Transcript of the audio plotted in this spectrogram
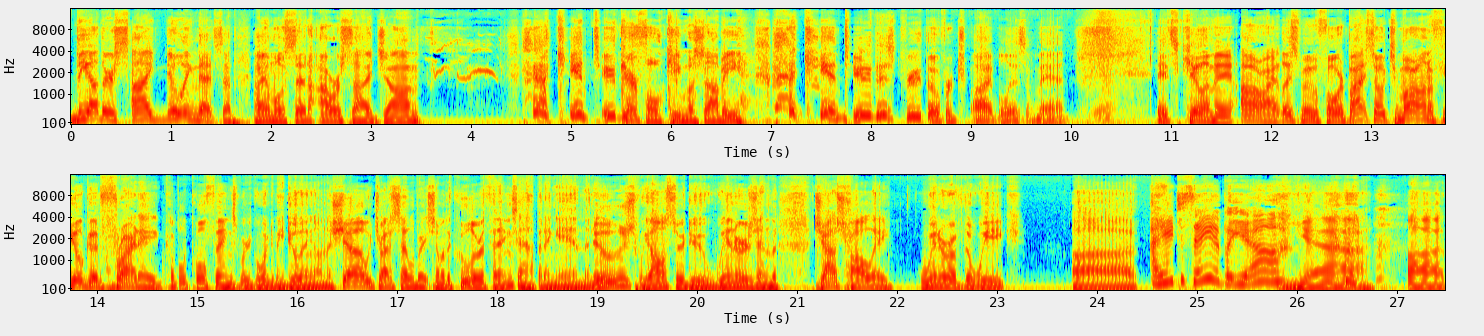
the other side doing that stuff. I almost said our side, John. I can't do this. Careful, Kemosabe. I can't do this truth over tribalism, man. It's killing me. All right, let's move forward. Bye. So tomorrow on a Feel Good Friday, a couple of cool things we're going to be doing on the show. We try to celebrate some of the cooler things happening in the news. We also do winners and the Josh Hawley, winner of the week. Uh, I hate to say it, but yeah. yeah, uh,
